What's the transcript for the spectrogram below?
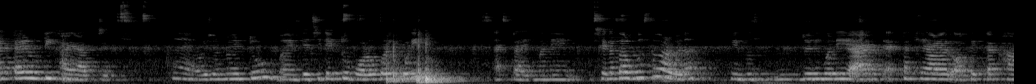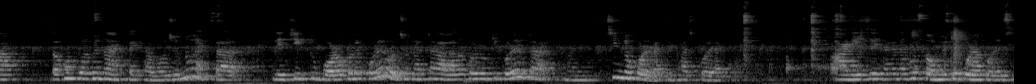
একটাই রুটি খায় রাত্রে। হ্যাঁ ওই জন্য একটু লেচিটা একটু বড় করে করি। একটাই মানে সেটা তো আর বুঝতে পারবে না। কিন্তু যদি বলি আর একটা খেয়ে আর অর্ধেকটা খা, তখন বলবে না একটাই খাব। ওই জন্য একটা লেচি একটু বড় করে করে, ওর জন্য একটা আলাদা করে রুটি করে ওটা মানে চিহ্ন করে রাখি, ভাজ করে রাখি। আর এই যে এখানে দেখো টমেটো পোড়া করেছি।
